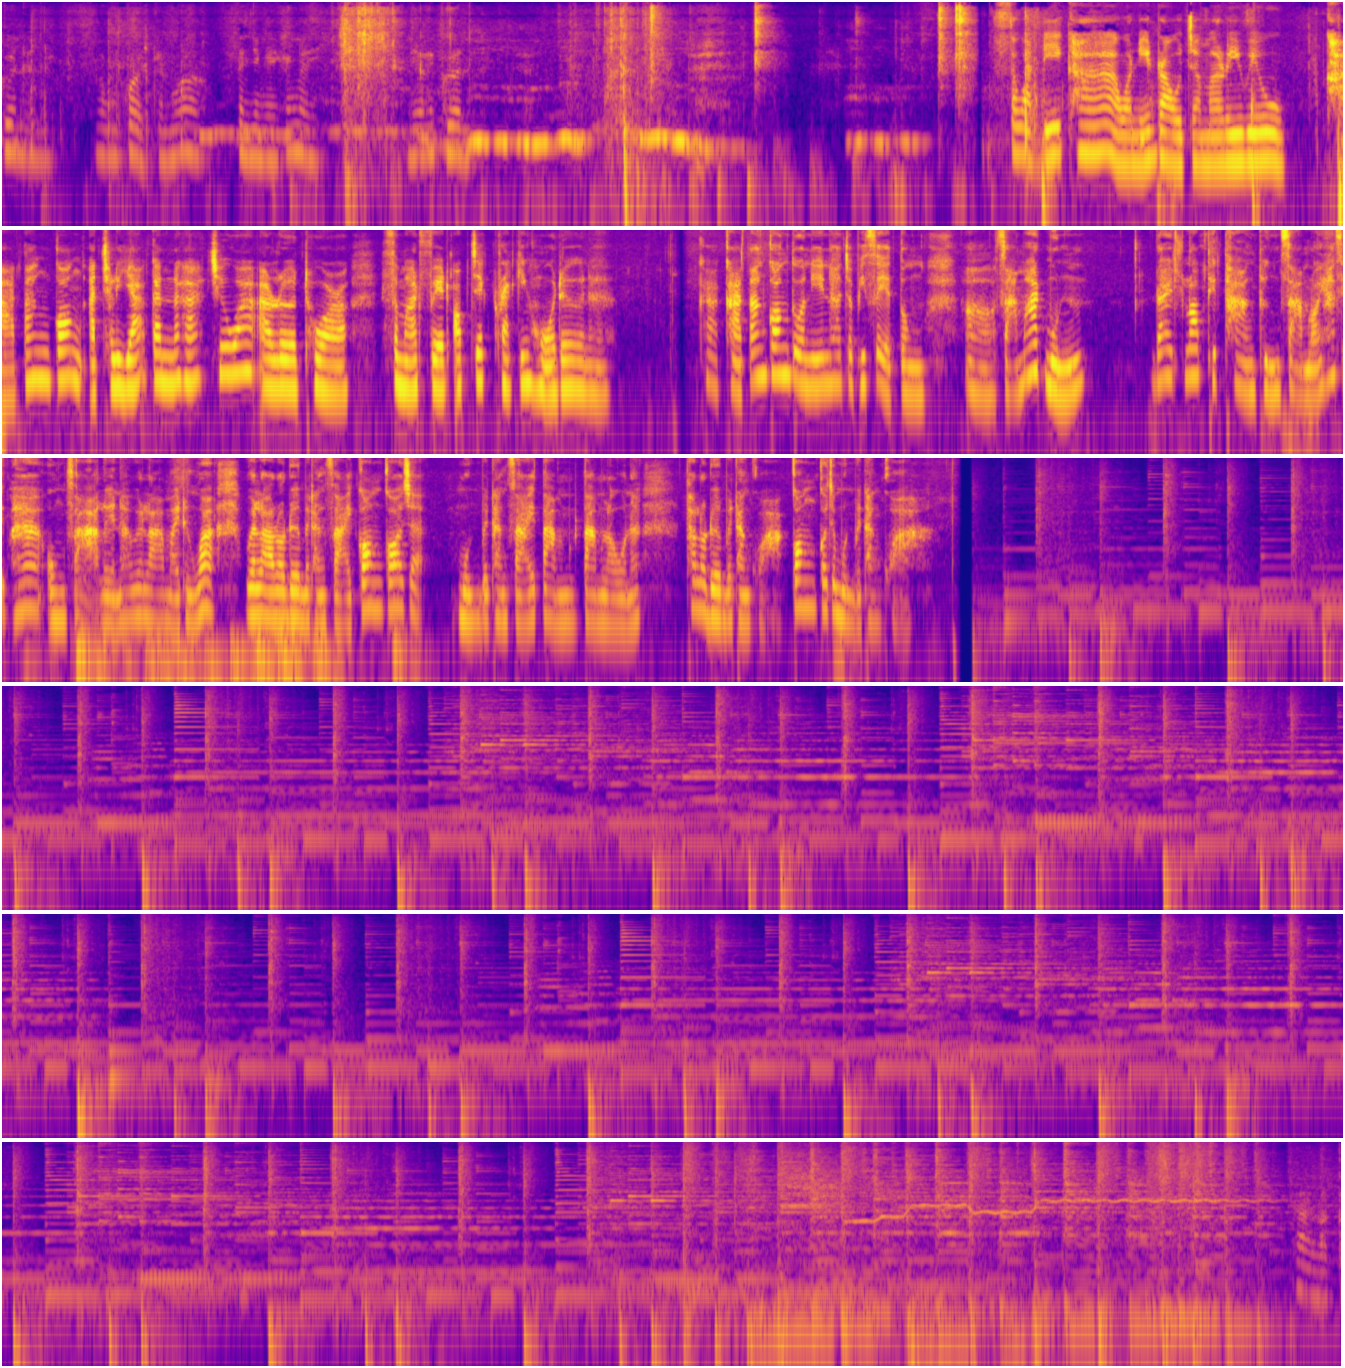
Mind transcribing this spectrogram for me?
เพื่อนอันลองเปิดกันว่าเป็นยังไงข้างในเนี่ยให้เพื่อนสวัสดีค่ะ วันนี้เราจะมารีวิว ขาตั้งกล้องอัจฉริยะกันนะคะ ชื่อว่า a l e r t o u r Smart Face Object Tracking Holder นะคะค่ะขาตั้งกล้องตัวนี้นะคะจะพิเศษตรงสามารถหมุน ได้รอบทิศทางถึง 355 องศาเลยนะ เวลาหมายถึงว่าเวลาเราเดินไปทางซ้ายกล้องก็จะหมุนไปทางซ้ายตามตามเรานะ ถ้าเราเดินไปทางขวากล้องก็จะหมุนไปทางขวา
